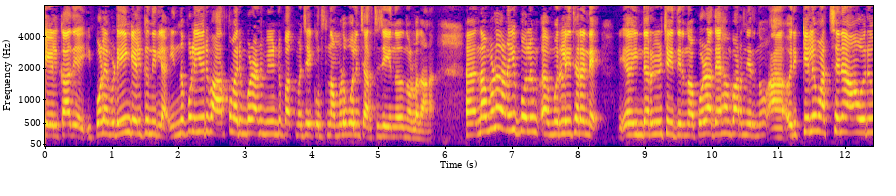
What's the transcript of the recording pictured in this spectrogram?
കേൾക്കാതെയായി. ഇപ്പോൾ എവിടെയും കേൾക്കുന്നില്ല. ഇന്നിപ്പോൾ ഈ ഒരു വാർത്ത വരുമ്പോഴാണ് വീണ്ടും പത്മജയെ കുറിച്ച് നമ്മൾ പോലും ചർച്ച ചെയ്യുന്നത് എന്നുള്ളതാണ് നമ്മൾ ആണെങ്കിൽ പോലും മുരളീധരന്റെ ഇന്റർവ്യൂ ചെയ്തിരുന്നു. അപ്പോൾ അദ്ദേഹം പറഞ്ഞിരുന്നു ഒരിക്കലും അച്ഛന് ആ ഒരു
